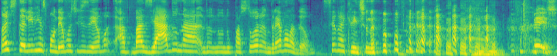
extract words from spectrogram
Antes da Liv responder, eu vou te dizer, baseado na- no, no pastor André Valadão. Você não é crente, não. Beijo.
